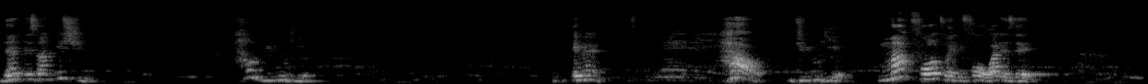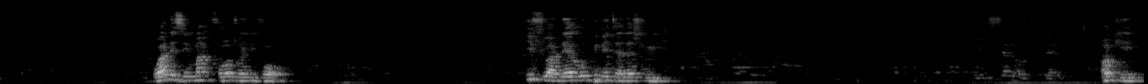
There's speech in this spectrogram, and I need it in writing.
then it's an issue. How do you hear? Amen. How do you hear? Mark 4 24. What is there? What is in Mark 4 24? If you are there, open it and let's read. Okay.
